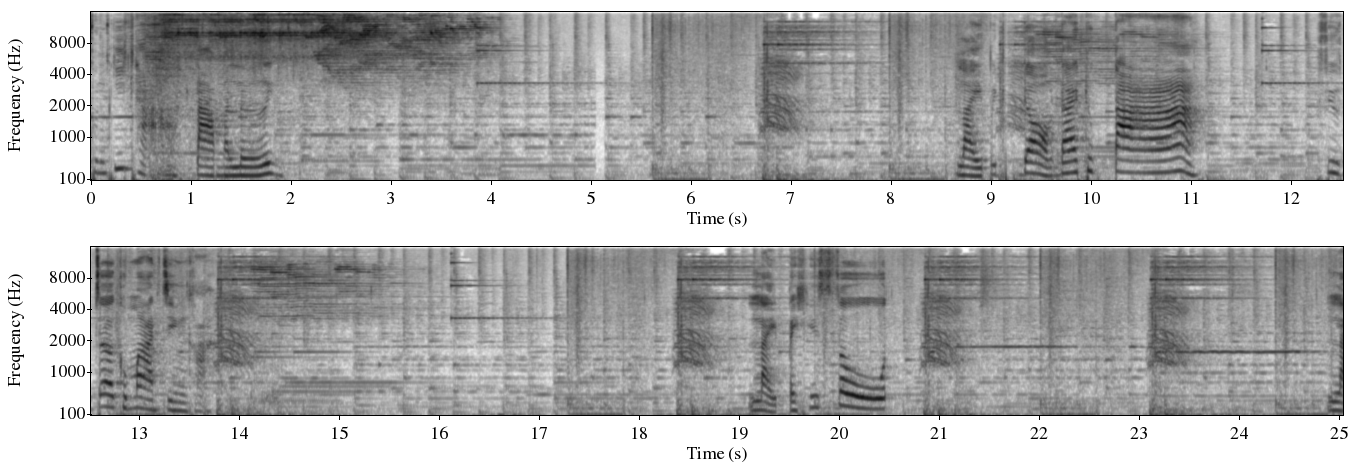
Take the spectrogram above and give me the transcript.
คุณพี่ขาตามมาเลย ไหลไปทุกดอกได้ทุกตา ฟิวเจอร์เขามาจริงค่ะ ไหลไปให้สุดไหล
